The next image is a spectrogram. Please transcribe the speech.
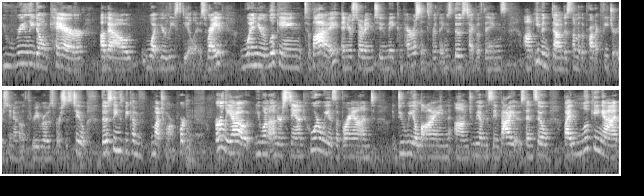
you really don't care about what your lease deal is, right? When you're looking to buy and you're starting to make comparisons for things, those type of things, um, even down to some of the product features, you know, three rows versus two, those things become much more important. Early out, you want to understand who are we as a brand, do we align um, do we have the same values? And so by looking at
